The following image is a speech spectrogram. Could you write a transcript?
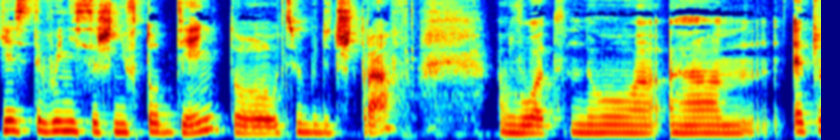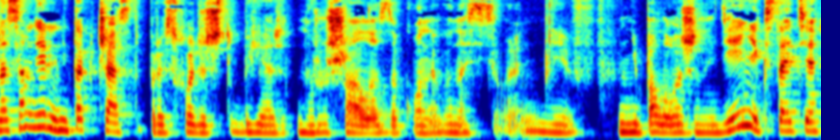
если ты вынесешь не в тот день, то у тебя будет штраф. Вот. Но эм, это на самом деле не так часто происходит, чтобы я нарушала законы, выносила не в неположенный день. И, кстати,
